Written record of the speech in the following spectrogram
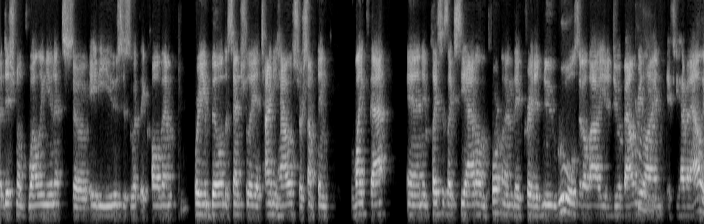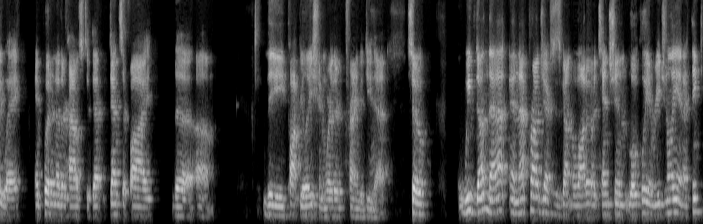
additional dwelling units. So ADUs is what they call them, where you build essentially a tiny house or something like that. And in places like Seattle and Portland, they've created new rules that allow you to do a boundary line if you have an alleyway and put another house to de- densify the um, the population where they're trying to do that. So we've done that, and that project has gotten a lot of attention locally and regionally. And I think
